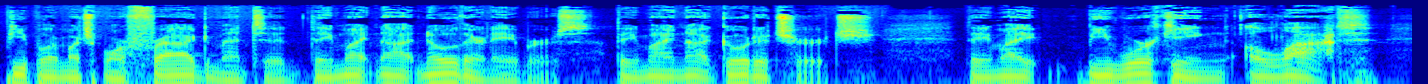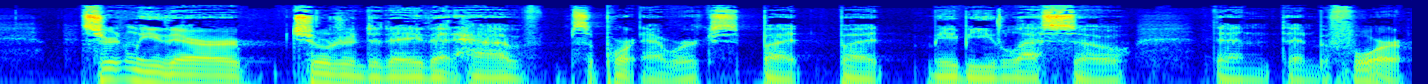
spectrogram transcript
people are much more fragmented. They might not know their neighbors. They might not go to church. They might be working a lot. Certainly, there are children today that have support networks, but but maybe less so than than before.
